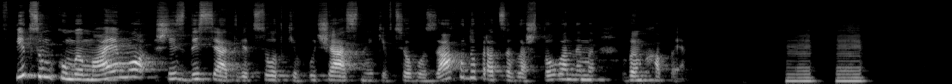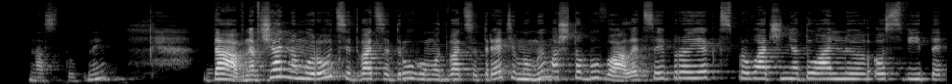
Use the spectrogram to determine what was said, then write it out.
В підсумку ми маємо 60% учасників цього заходу працевлаштованими в МХП. Наступний. Да, в навчальному році 22-23 ми масштабували цей проєкт з провадження дуальної освіти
